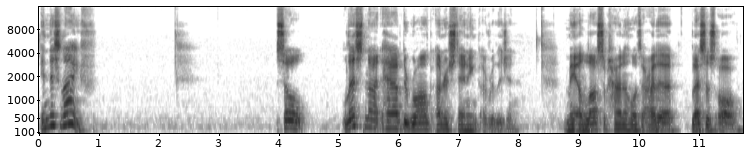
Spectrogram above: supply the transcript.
in this life. So let's not have the wrong understanding of religion. May Allah subhanahu wa ta'ala bless us all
